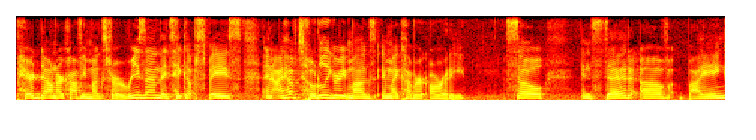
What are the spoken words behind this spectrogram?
pared down our coffee mugs for a reason. They take up space, and I have totally great mugs in my cupboard already. So instead of buying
